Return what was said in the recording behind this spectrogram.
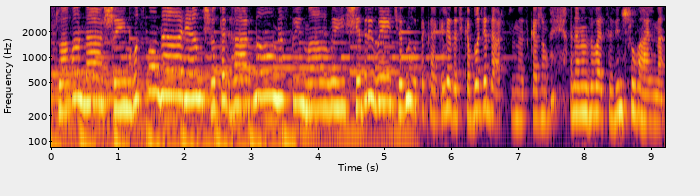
Слава нашим господарям, що так гарно нас приймали. Щедрий вечір. Ну, вот такая колядочка благодарственная, скажем. Она называется «Виншувальна».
